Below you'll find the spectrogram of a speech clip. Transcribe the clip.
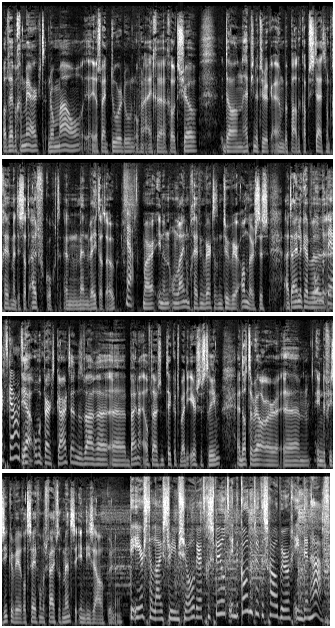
wat we hebben gemerkt, normaal, als wij een tour doen of een eigen grote show, dan heb je natuurlijk een bepaalde capaciteit. En op een gegeven moment is dat uitverkocht. En men weet dat ook. Ja. Maar in een online omgeving werkt dat natuurlijk weer anders. Dus uiteindelijk hebben we... Onbeperkt kaarten. Ja, onbeperkte kaarten. En dat waren uh, bijna 11.000 tickets bij die eerste stream. En dat terwijl er uh, in de fysieke wereld 750 mensen in die zaal kunnen. De eerste livestream show werd gespeeld in de Koninklijke Schouwburg in Den Haag.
